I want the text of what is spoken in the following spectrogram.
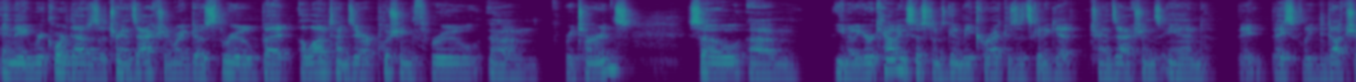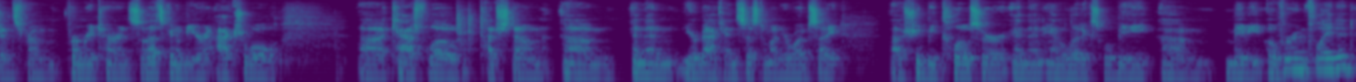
and they record that as a transaction, right? Goes through, but a lot of times they aren't pushing through um, returns. So um, you know your accounting system is going to be correct because it's going to get transactions and basically deductions from from returns so that's going to be your actual uh, cash flow touchstone, um, and then your back end system on your website uh, should be closer, and then analytics will be um, maybe overinflated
